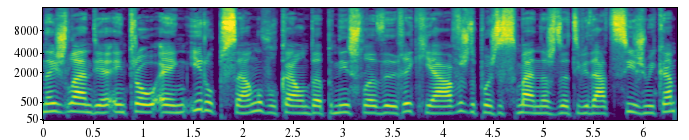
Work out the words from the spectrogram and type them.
Na Islândia entrou em erupção o vulcão da península de Reykjanes depois de semanas de atividade sísmica.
